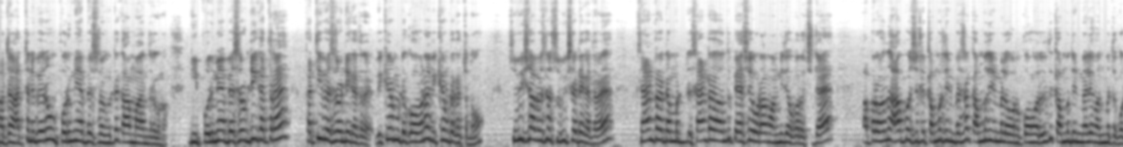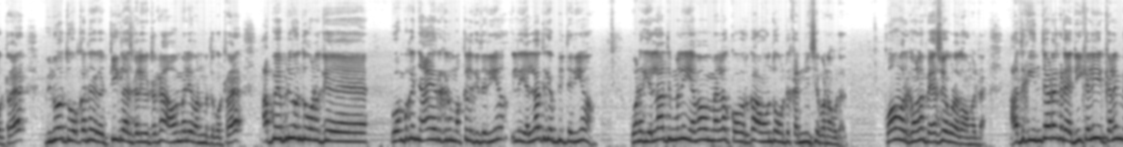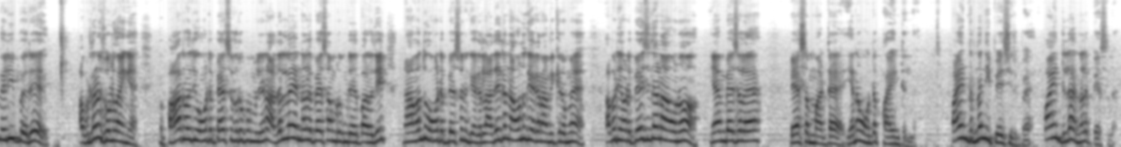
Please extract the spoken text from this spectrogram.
மற்ற அத்தனை பேரும் பொறுமையாக பேசுகிறவங்ககிட்ட காமாக இருந்திருக்கணும். நீ பொறுமையாக பேசுகிறவன்ட்டையும் கத்துற கத்தி பேசுகிறவன்ட்டையும் கத்துற. விக்ரம்கிட்ட கோவனா விக்ரம்கிட்ட கத்தணும். சுபிக்ஷா பேசினா சுபிக்ஷாட்டே கத்துற. சாண்ட்ராட்ட மட்டும் சாண்ட்ரா வந்து பேசவே விடாமல் அமைதியை உட்கார வச்சுட்டேன் அப்புறம் வந்து ஆப்போசிட்டில் கமுதின் பேசினா கமுதின் மேலே உனக்கு கோவம் இருக்குது கமுதின் மேலே வன்மத்தை கொட்டுற. வினோத் உட்காந்து டீ கிளாஸ் கழுவிட்டுருக்கான் அவன் மேலே வன்மத்தை கொட்டுற. அப்போ எப்படி வந்து உனக்கு உன் பக்கம் நியாயம் இருக்குன்னு மக்களுக்கு தெரியும்? இல்லை எல்லாத்துக்கும் எப்படி தெரியும்? உனக்கு எல்லாத்து மேலேயும் எவன் மேலே கோவம் இருக்கோ அவன் வந்து உன்கிட்ட கன்வின்ஸே பண்ணக்கூடாது. கோவம் இருக்கவங்களாம் பேசவே கூடாது அவங்ககிட்ட. அதுக்கு இந்த இடம் கிடையாது. நீ கிளம்பி கிளம்பி வெளியே போயிரு. அப்படி தானே சொல்லுவாங்க. இப்போ பார்வதி உங்கள்கிட்ட பேச விருப்பம் இல்லைன்னா அதெல்லாம் என்னால் பேசாமல் இருக்க முடியாது பார்வதி. நான் வந்து உங்கள்கிட்ட பேசணும்னு கேட்கல அதே தான் அவனும் கேட்குறான் விக்ரமே. அப்போ நீ அவனை பேசி தானே ஆகணும். ஏன் பேசலை? பேச மாட்டேன் ஏன்னா உன்கிட்ட பாயிண்ட் இல்லை. பாயிண்ட் இருந்தால் நீ பேசியிருப்பேன் பாயிண்ட் இல்லை அதனால் பேசலை.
